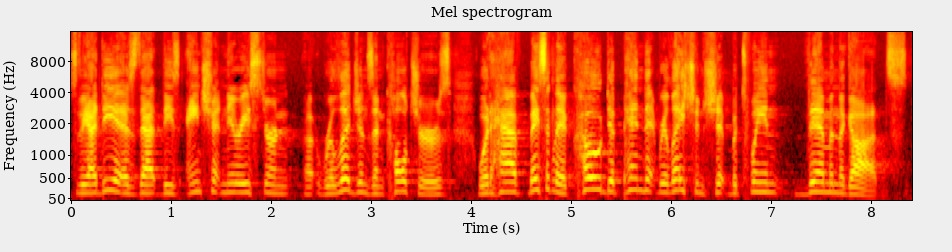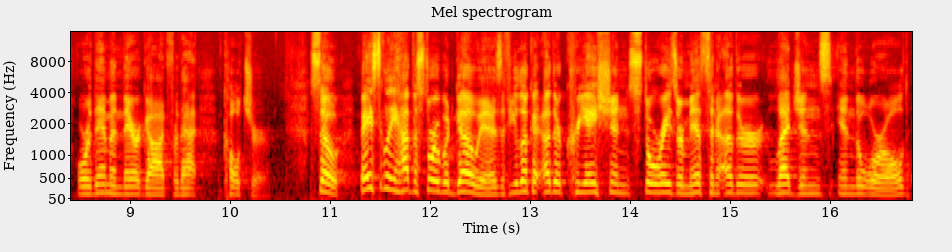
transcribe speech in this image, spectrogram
So the idea is that these ancient Near Eastern uh, religions and cultures would have basically a codependent relationship between them and the gods, or them and their God for that culture. So basically, how the story would go is if you look at other creation stories or myths and other legends in the world,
